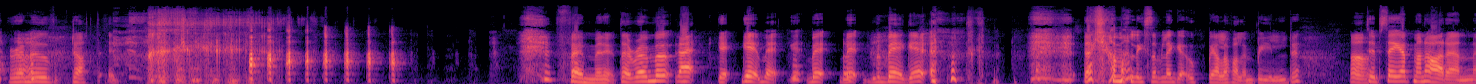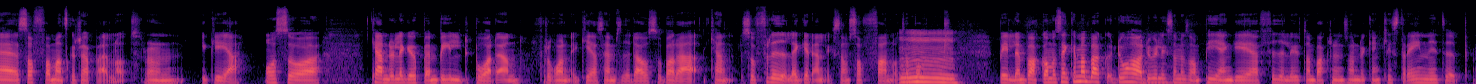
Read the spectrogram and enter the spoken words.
Remove. Fem minuter. Remove. Nej. G, G, B, G, B, B, B, B, G. Där kan man liksom lägga upp i alla fall en bild. Ja. Typ säg att man har en eh, soffa man ska köpa eller något från Ikea. Och så kan du lägga upp en bild på den från Ikeas hemsida och så bara kan, så frilägger den liksom soffan och tar bort bilden bakom. Och sen kan man bara, då har du liksom en sån PNG-fil utan bakgrund som du kan klistra in i typ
